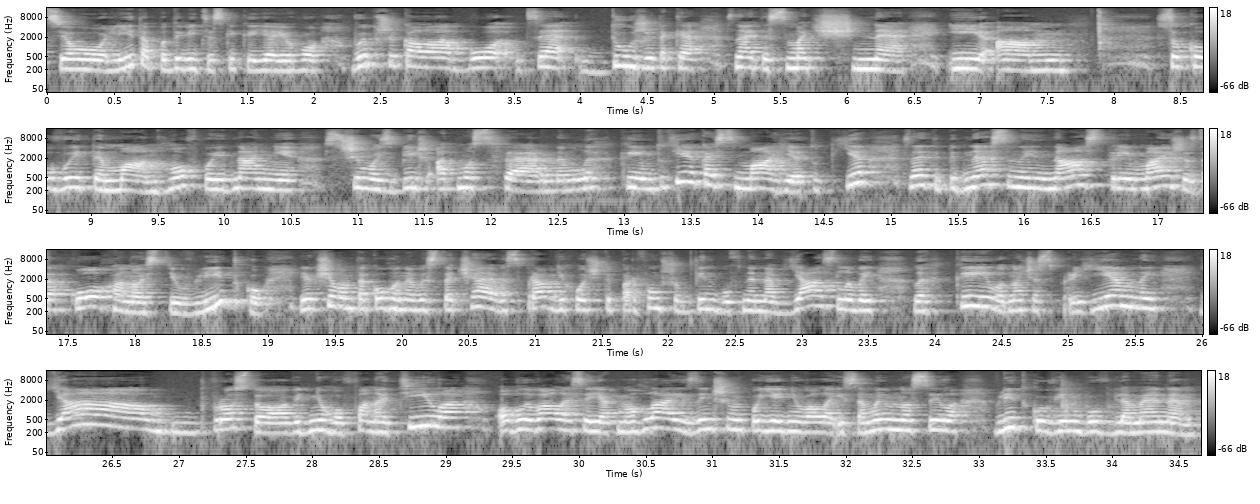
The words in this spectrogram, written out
цього літа. Подивіться, скільки я його випшикала, бо це дуже таке, знаєте, смачне і. ам, соковите манго в поєднанні з чимось більш атмосферним, легким. Тут є якась магія, тут є, знаєте, піднесений настрій майже закоханості влітку. Якщо вам такого не вистачає, ви справді хочете парфум, щоб він був ненав'язливий, легкий, водночас приємний. Я просто від нього фанатіла, обливалася як могла, і з іншими поєднювала, і самим носила. Влітку він був для мене.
